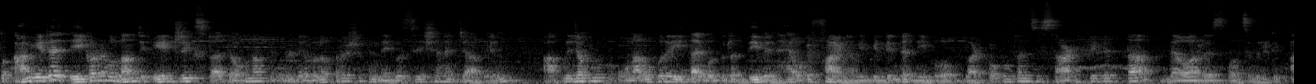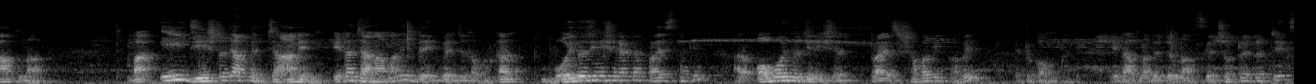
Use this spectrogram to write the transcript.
তো আমি এটা এই কারণে বললাম যে এই ট্রিক্সটা যখন আপনি কোনো ডেভেলপারের সাথে নেগোসিয়েশনে যাবেন আপনি যখন ওনার উপরে এই দায়বদ্ধতা দিবেন হ্যাঁ ওকে ফাইন আমি বিল্ডিংটা নিব বাট অকুপেন্সি সার্টিফিকেটটা দেওয়ার রেসপন্সিবিলিটি আপনার। বা এই জিনিসটা যে আপনি জানেন, এটা জানা মানেই দেখবেন যে তখন, কারণ বৈধ জিনিসের একটা প্রাইস থাকে, আর অবৈধ জিনিসের প্রাইস স্বাভাবিকভাবে একটু কম থাকে। এটা আপনাদের জন্য আজকের ছোট্ট একটা ট্রিক্স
